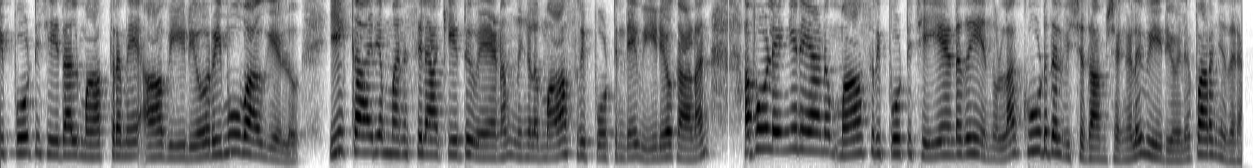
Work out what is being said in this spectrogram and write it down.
റിപ്പോർട്ട് ചെയ്താൽ മാത്രമേ ആ വീഡിയോ റിമൂവ് ആവുകയുള്ളൂ. ഈ കാര്യം മനസ്സിലാക്കിയിട്ട് വേണം നിങ്ങൾ മാസ് റിപ്പോർട്ടിന്റെ വീഡിയോ കാണാൻ. അപ്പോൾ എങ്ങനെയാണ് മാസ് റിപ്പോർട്ട് ചെയ്യേണ്ടത് എന്നുള്ള കൂടുതൽ വിശദാംശങ്ങൾ വീഡിയോയിൽ പറഞ്ഞു തരാം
